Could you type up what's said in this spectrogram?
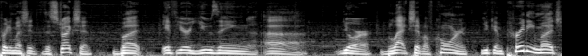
pretty much its destruction. But if you're using uh, your black ship of corn, you can pretty much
